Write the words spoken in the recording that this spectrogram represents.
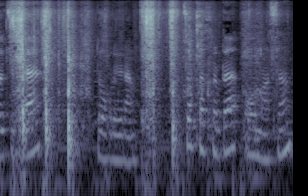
ölçüdə doğrayıram. Çox da xırda olmasın.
